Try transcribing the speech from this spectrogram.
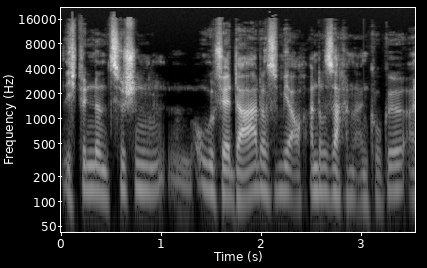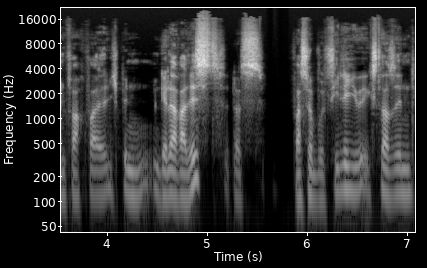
ich bin inzwischen ungefähr da, dass ich mir auch andere Sachen angucke, einfach weil ich bin Generalist, das, was ja wohl viele UXler sind.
